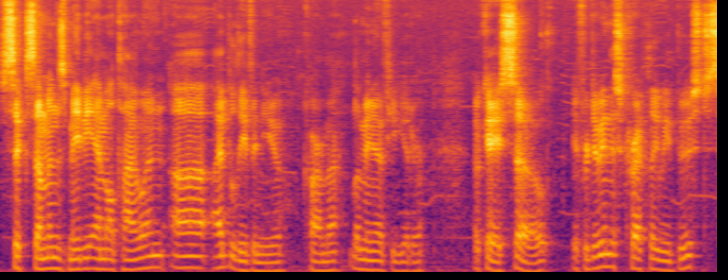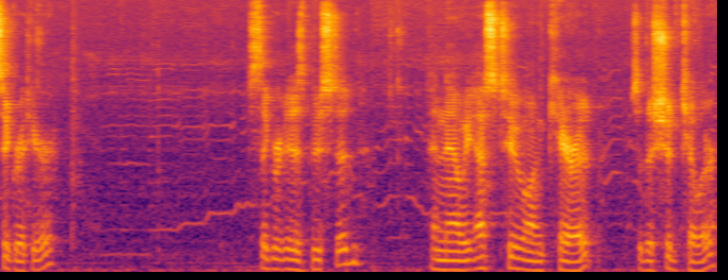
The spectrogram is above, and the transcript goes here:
Six summons, maybe ML Taiwan. Uh, I believe in you, Karma. Let me know if you get her. Okay, so if we're doing this correctly, we boost Sigret here. Sigret is boosted. And now we S2 on Carrot, so this should kill her.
